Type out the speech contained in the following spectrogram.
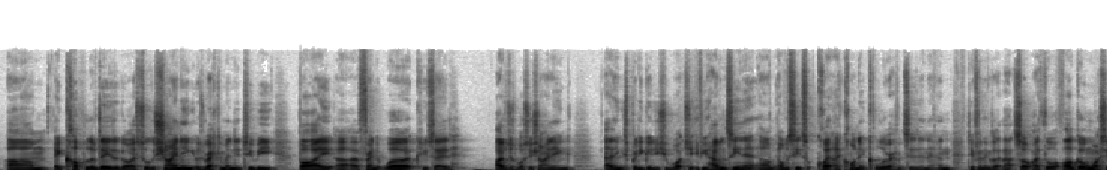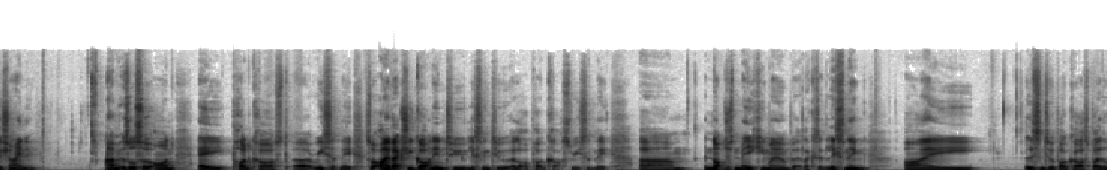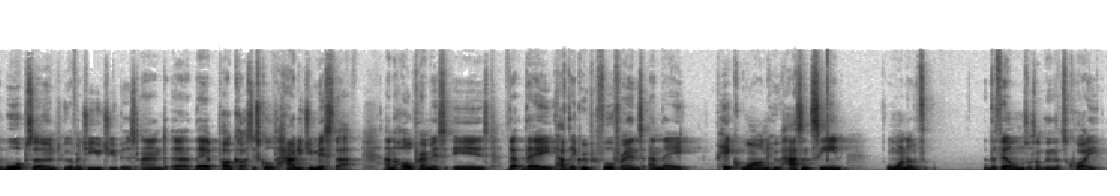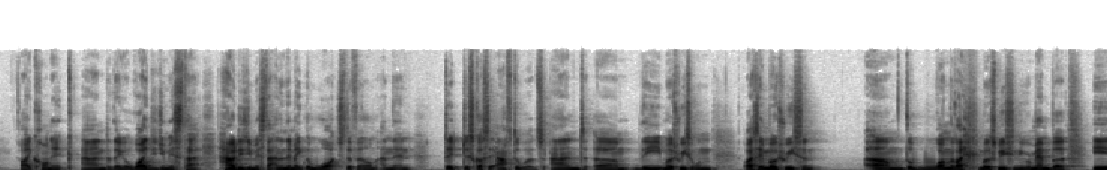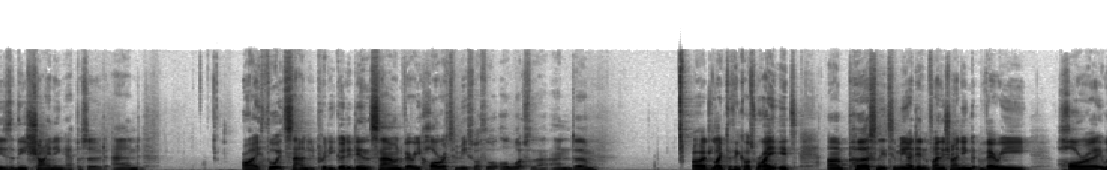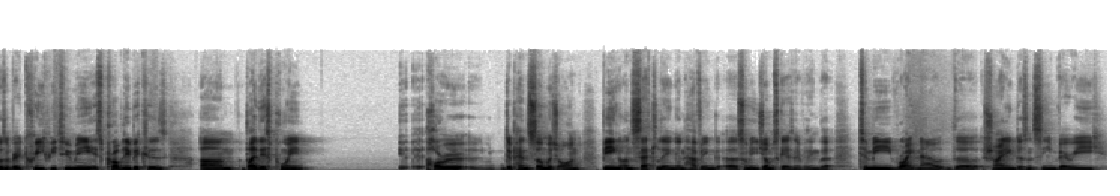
Um, a couple of days ago, I saw The Shining. It was recommended to me by uh, a friend at work who said, "I've just watched The Shining. I think it's pretty good. You should watch it if you haven't seen it. Um, obviously, it's quite iconic, all the references in it and different things like that. So I thought I'll go and watch The Shining." Um, it was also on a podcast uh, recently. So I've actually gotten into listening to a lot of podcasts recently. Um, not just making my own, but like I said, listening. I listened to a podcast by the Warp Zone, who are a bunch of YouTubers, and uh, their podcast is called "How Did You Miss That?" And the whole premise is that they have their group of four friends, and they pick one who hasn't seen one of the films or something that's quite iconic and they go why did you miss that? How did you miss that? And then they make them watch the film and then they discuss it afterwards. And um, the most recent one i say most recent um, the one that i most recently remember is the shining episode and i thought it sounded pretty good it didn't sound very horror to me so i thought i'll watch that and um, i'd like to think i was right it's um, personally to me i didn't find the shining very horror. It wasn't very creepy to me. It's probably because um, by this point, horror depends so much on being unsettling and having uh, so many jump scares and everything that to me right now, The Shining doesn't seem very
